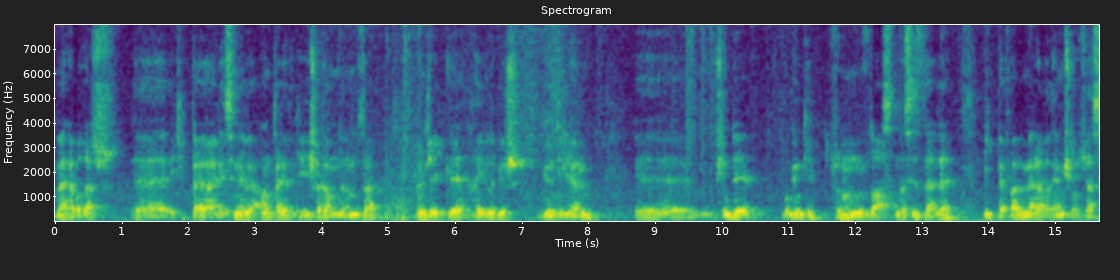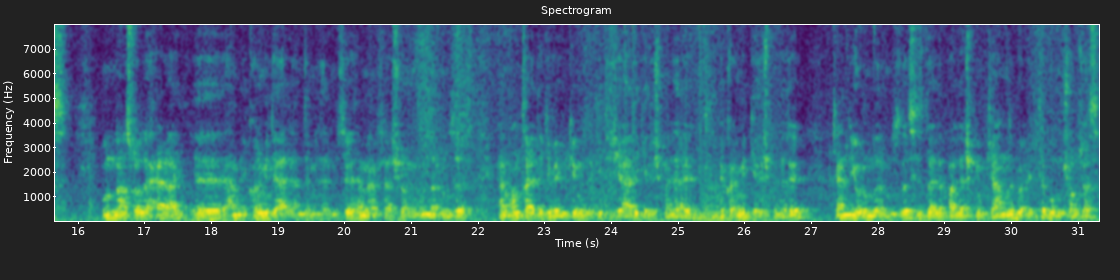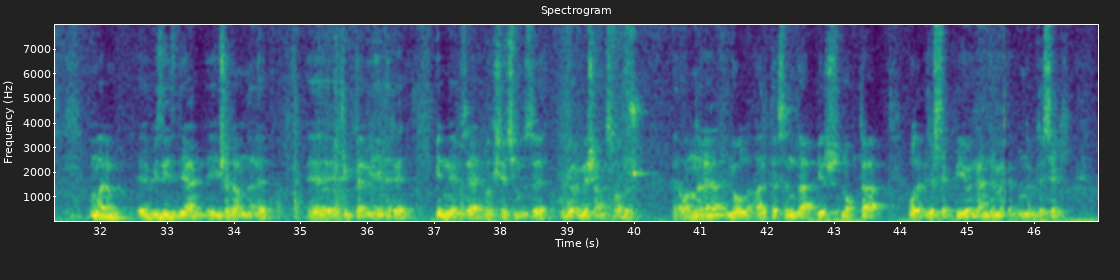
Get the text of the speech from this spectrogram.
Merhabalar eee ekipler ailesine ve Antalya'daki iş adamlarımıza öncelikle hayırlı bir gün diliyorum. Eee, şimdi bugünkü sunumumuzda aslında sizlerle ilk defa merhaba demiş olacağız. Bundan sonra da her ay eee, hem ekonomi değerlendirmelerimizi hem enflasyon yorumlarımızı hem Antalya'daki ve ülkemizdeki ticari gelişmeleri, ekonomik gelişmeleri kendi yorumlarımızla sizlerle paylaşma imkanını böylelikle bulmuş olacağız. Umarım e, bizi izleyen e, iş adamları, e, ekipler üyeleri bir nebze bakış açımızı görme şansı olur. Onlara yol haritasında bir nokta olabilirsek, bir yönlendirmede bulunabilirsek,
